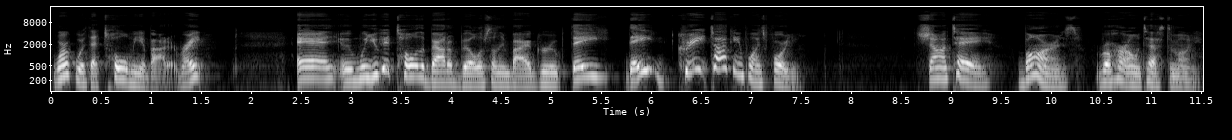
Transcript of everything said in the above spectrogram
work with that told me about it, right? And when you get told about a bill or something by a group, they they create talking points for you. Shantae Barnes wrote her own testimony.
